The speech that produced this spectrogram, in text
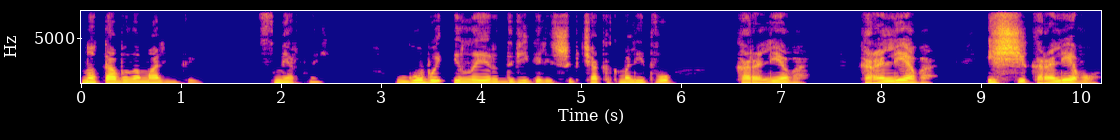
но та была маленькой, смертной. Губы Илэйр двигались, шепча как молитву Королева! Королева! Ищи королеву!»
